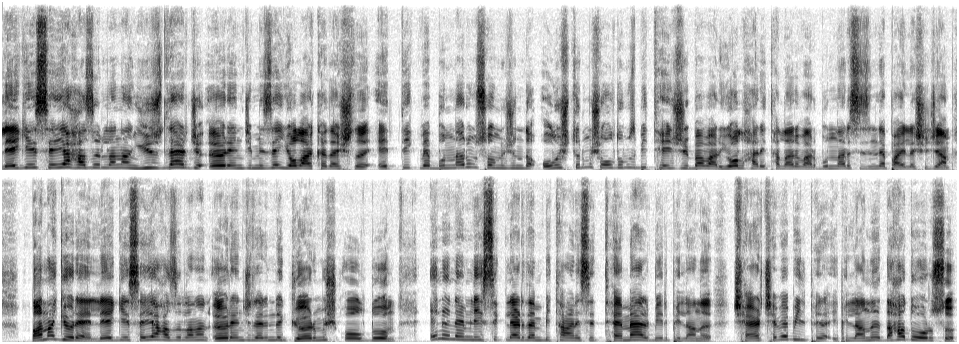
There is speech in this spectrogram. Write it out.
LGS'ye hazırlanan yüzlerce öğrencimize yol arkadaşlığı ettik ve bunların sonucunda oluşturmuş olduğumuz bir tecrübe var, yol haritaları var. Bunları sizinle paylaşacağım. Bana göre LGS'ye hazırlanan öğrencilerimde görmüş olduğum en önemli eksiklerden bir tanesi temel bir planı, çerçeve bir pla- planı, daha doğrusu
